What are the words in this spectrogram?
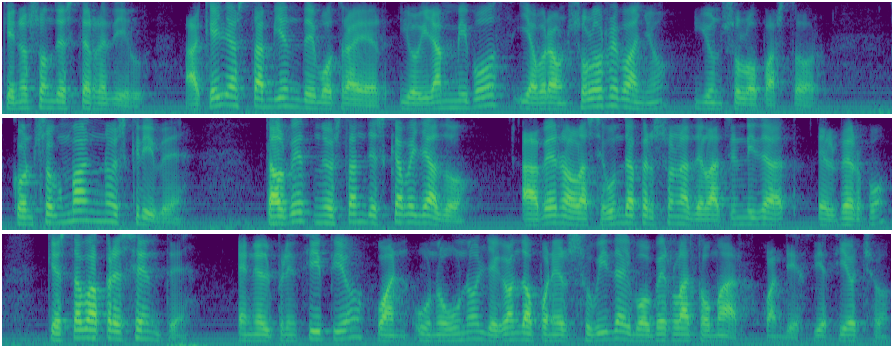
que no son de este redil, aquellas también debo traer, y oirán mi voz, y habrá un solo rebaño y un solo pastor». Con no escribe, «Tal vez no es tan descabellado a ver a la segunda persona de la Trinidad, el Verbo, que estaba presente en el principio, Juan 1.1, llegando a poner su vida y volverla a tomar, Juan 10.18,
